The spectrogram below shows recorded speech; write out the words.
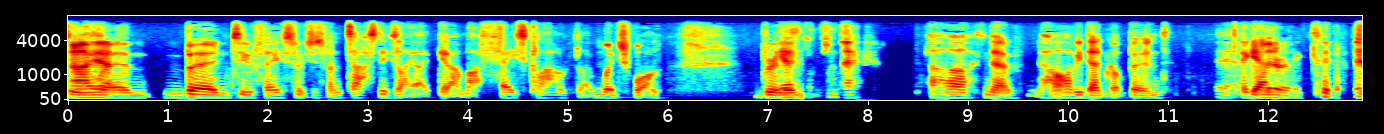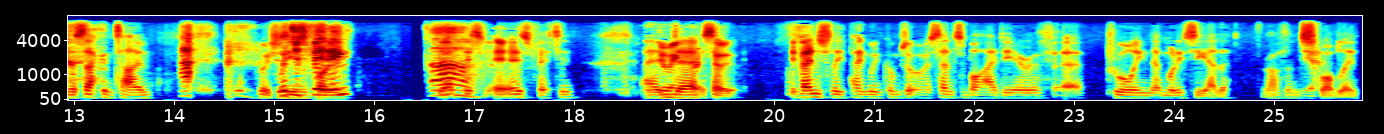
to Ah, yeah. um, burn Two Face, which is fantastic. He's like, like, "Get out of my face, clown!" Like, which one? Brilliant. Yeah. Uh no, Harvey Dent got burned Yeah, Again. literally. for the second time, which is, Which is fitting. Ah. Yeah, it's, it is fitting. And uh, so eventually, Penguin comes up with a sensible idea of uh, pooling their money together rather than Yeah. squabbling.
